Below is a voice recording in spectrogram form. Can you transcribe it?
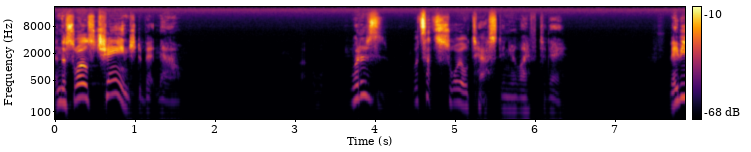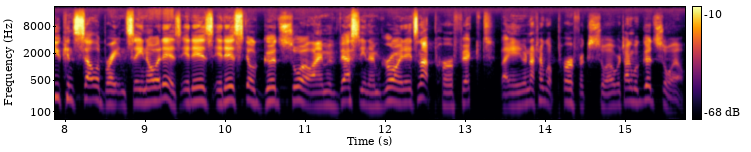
And the soil's changed a bit now. What is, what's that soil test in your life today? Maybe you can celebrate and say, no, it is. It is, it is still good soil. I'm investing, I'm growing. It's not perfect. But we're not talking about perfect soil. We're talking about good soil.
